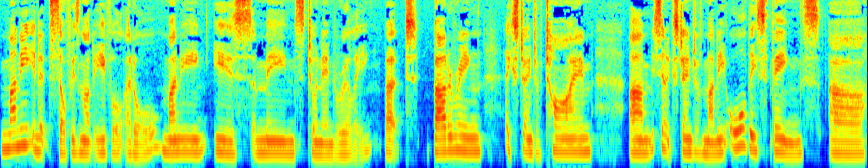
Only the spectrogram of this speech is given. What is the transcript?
Money in itself is not evil at all. Money is a means to an end, really. But bartering, exchange of time, um, it's an exchange of money. All these things are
